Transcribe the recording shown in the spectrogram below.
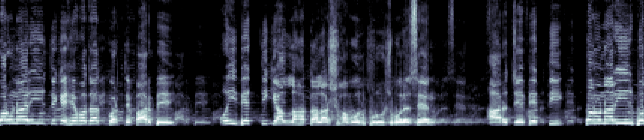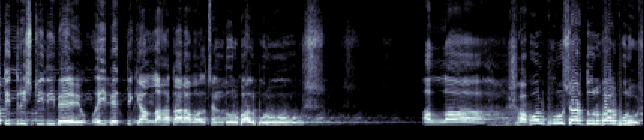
পরনারীর থেকে হেফাজত করতে পারবে, ওই ব্যক্তিকে আল্লাহ তালা সবল পুরুষ বলেছেন। আর যে ব্যক্তি পরনারীর প্রতি দৃষ্টি দিবে, ওই ব্যক্তিকে আল্লাহ তালা বলছেন দুর্বল পুরুষ। আল্লাহ, সবল পুরুষ আর দুর্বল পুরুষ।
